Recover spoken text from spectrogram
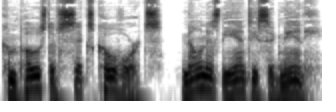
composed of six cohorts, known as the Antesignani.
